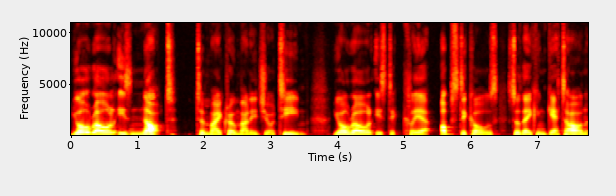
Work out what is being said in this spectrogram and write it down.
Your role is not to micromanage your team. Your role is to clear obstacles so they can get on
